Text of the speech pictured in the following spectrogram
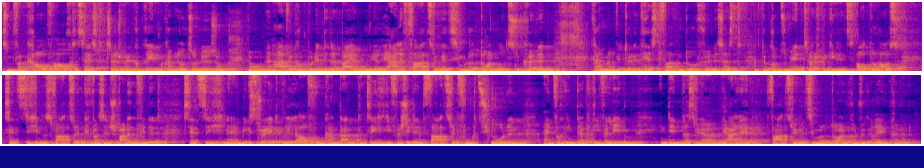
zum Verkauf auch. Das heißt zum Beispiel konkret, man kann mit unserer Lösung, wir haben auch eine Hardware-Komponente dabei, wo wir reale Fahrzeuge als Simulatoren nutzen können, kann man virtuelle Testfahrten durchführen. Das heißt, der Konsument zum Beispiel geht ins Autohaus, setzt sich in das Fahrzeug, was er spannend findet, setzt sich eine Mixed Reality Brille auf und kann dann tatsächlich die verschiedenen Fahrzeugfunktionen einfach interaktiv erleben, indem dass wir reale Fahrzeuge Simulatoren konfigurieren können.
